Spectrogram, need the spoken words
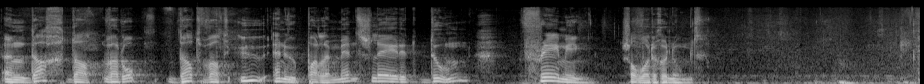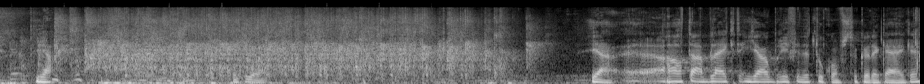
een dag dat, waarop dat wat u en uw parlementsleden doen... framing zal worden genoemd. Ja. Dankjewel. Ja, uh, Hatta blijkt in jouw brief in de toekomst te kunnen kijken.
